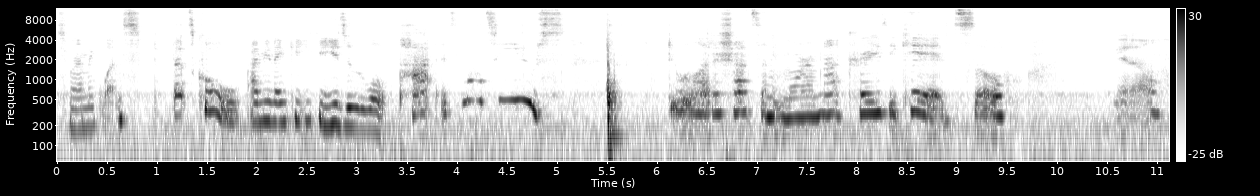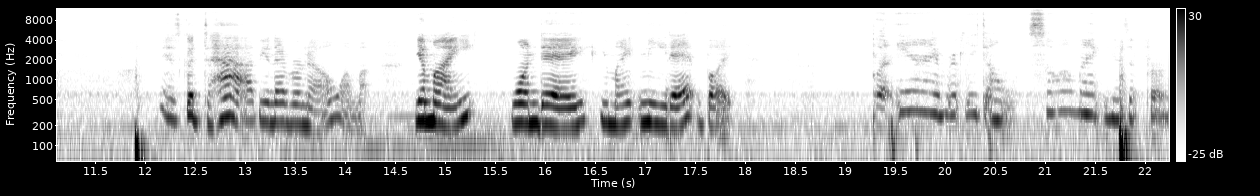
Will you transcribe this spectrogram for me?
ceramic ones. But That's cool. I mean, I could, you could use it as a little pot. It's multi-use. I don't do a lot of shots anymore. I'm not crazy kid, so, you know, it's good to have. You never know. I'm a, you might one day. You might need it, but but yeah, I really don't. So I might use it for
